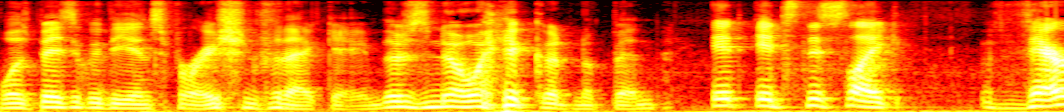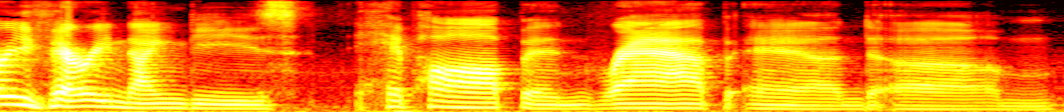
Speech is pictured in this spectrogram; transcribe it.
was basically the inspiration for that game. There's no way it couldn't have been. It it's this like very very 90s hip hop and rap and um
